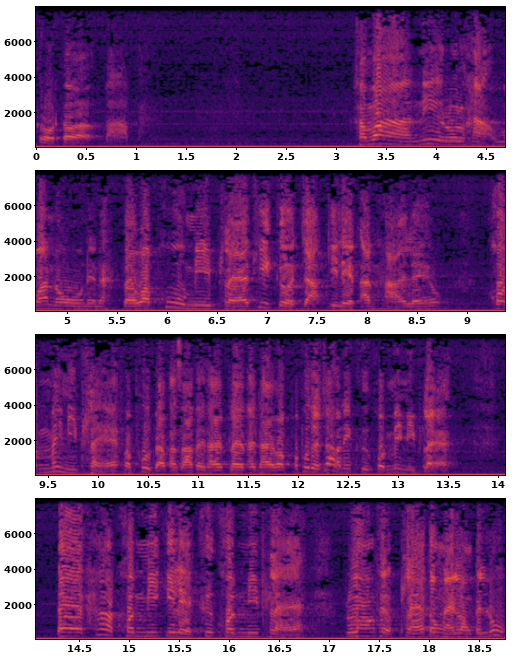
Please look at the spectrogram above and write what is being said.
โกรธก็บาป คำว่านิรุหะวโนเนี่ยนะแต่ว่าผู้มีแผลที่เกิดจากกิเลสอันหายแล้ว คนไม่มีแผลพอพูดแบบภาษาไทยๆแปลไทยๆว่าพระพุทธเจ้านี่คือคนไม่มีแผล แต่ถ้าคนมีกิเลสคือคนมีแผล ลองเถอะแผลตรงไหนลองเป็นรูป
